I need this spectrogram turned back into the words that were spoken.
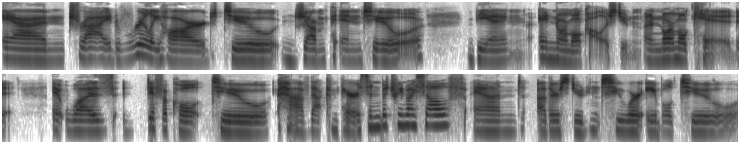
and tried really hard to jump into being a normal college student, a normal kid. It was difficult to have that comparison between myself and other students who were able to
